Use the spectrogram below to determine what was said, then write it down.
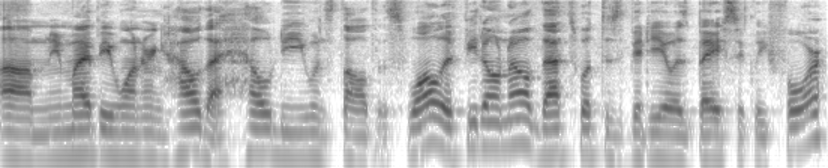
Um, you might be wondering how the hell do you install this? Well, if you don't know, that's what this video is basically for.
